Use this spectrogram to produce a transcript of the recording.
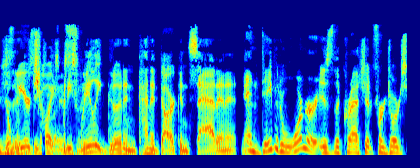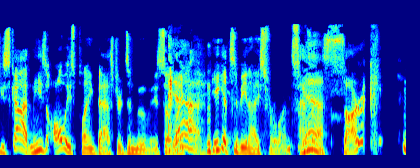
Which It's a weird interesting choice, but he's really good and kind of dark and sad in it. Yeah. And David Warner is the Cratchit for George C. Scott, and he's always playing bastards in movies. So like, Yeah. he gets to be nice for once. Yeah. Sark?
